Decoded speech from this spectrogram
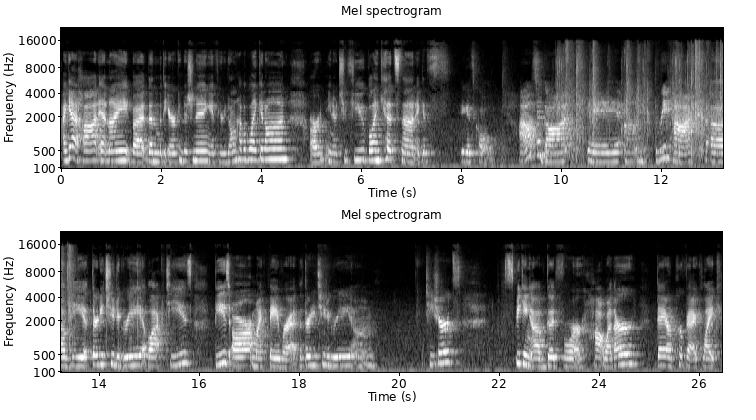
I get hot at night, but then with the air conditioning, if you don't have a blanket on or you know too few blankets, then it gets it gets cold. I also got a um, three pack of the 32 degree black teas. These are my favorite, the 32 degree um, t-shirts. Speaking of good for hot weather, they are perfect. Like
